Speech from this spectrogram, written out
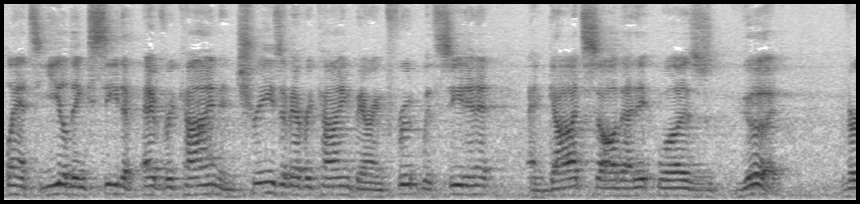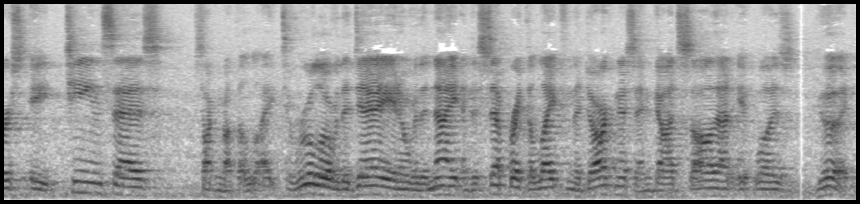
plants yielding seed of every kind, and trees of every kind bearing fruit with seed in it, and God saw that it was good. Verse 18 says, it's talking about the light to rule over the day and over the night and to separate the light from the darkness, and God saw that it was good.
